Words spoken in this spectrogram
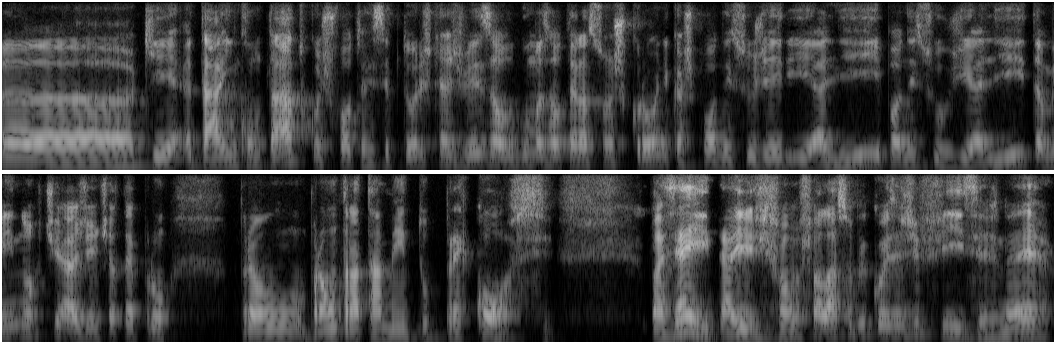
uh, que está em contato com os fotoreceptores, que às vezes algumas alterações crônicas podem sugerir ali, podem surgir ali e também nortear a gente até para um, um, um tratamento precoce. Mas e aí, Thaís, vamos falar sobre coisas difíceis, né?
